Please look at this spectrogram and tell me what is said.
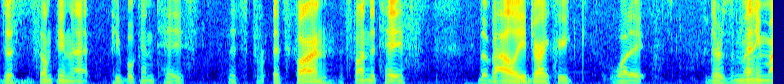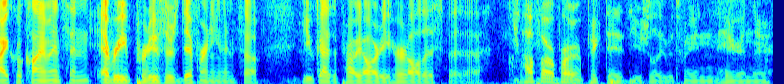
just something that people can taste. It's it's fun. It's fun to taste the valley, Dry Creek. What it there's many microclimates and every producer's different even. So you guys have probably already heard all this, but uh, How far apart are pick dates usually between here and there?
